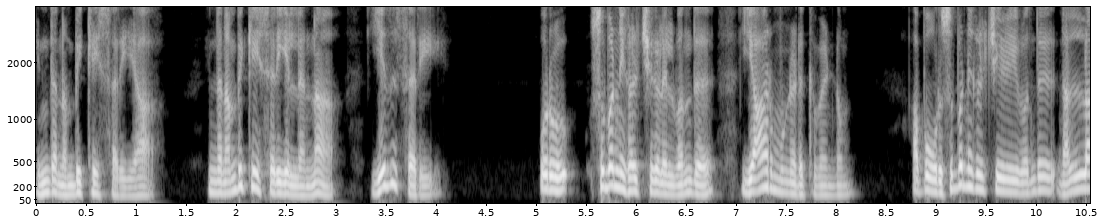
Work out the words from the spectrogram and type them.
இந்த நம்பிக்கை சரியா? இந்த நம்பிக்கை சரியில்லைன்னா எது சரி? ஒரு சுப நிகழ்ச்சிகளில் வந்து யார் முன்னெடுக்க வேண்டும்? அப்போ ஒரு சுப நிகழ்ச்சி வந்து நல்லா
